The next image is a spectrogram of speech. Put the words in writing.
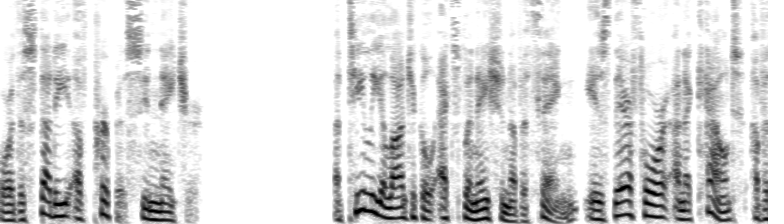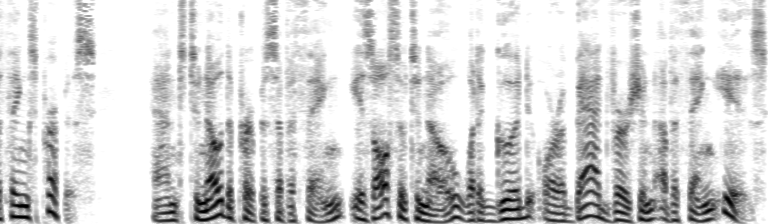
or the study of purpose in nature. A teleological explanation of a thing is therefore an account of a thing's purpose, and to know the purpose of a thing is also to know what a good or a bad version of a thing is.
